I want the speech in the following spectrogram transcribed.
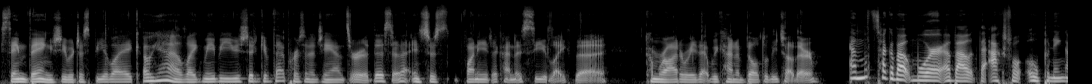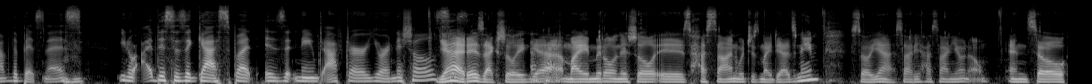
same thing. She would just be like, oh yeah, like maybe you should give that person a chance or this or that. It's just funny to kind of see like the camaraderie that we kind of built with each other. And let's talk about more about the actual opening of the business. Mm-hmm. You know, this is a guess, but is it named after your initials? Yeah, it is actually. Yeah, my middle initial is Hassan, which is my dad's name. So yeah, Sadi Hassan Yono. And so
